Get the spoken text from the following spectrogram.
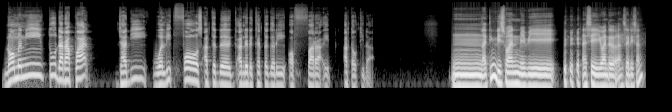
nominee tu dah dapat jadi will it falls under the under the category of faraid atau tidak? Mm, I think this one maybe Nasir you want to answer this one?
